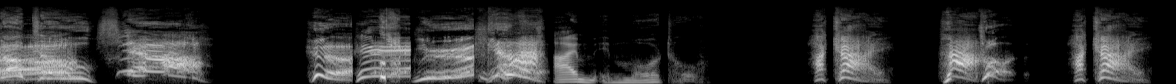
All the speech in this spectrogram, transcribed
Goku! I'm immortal. Hakai! Ha! Hakai!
